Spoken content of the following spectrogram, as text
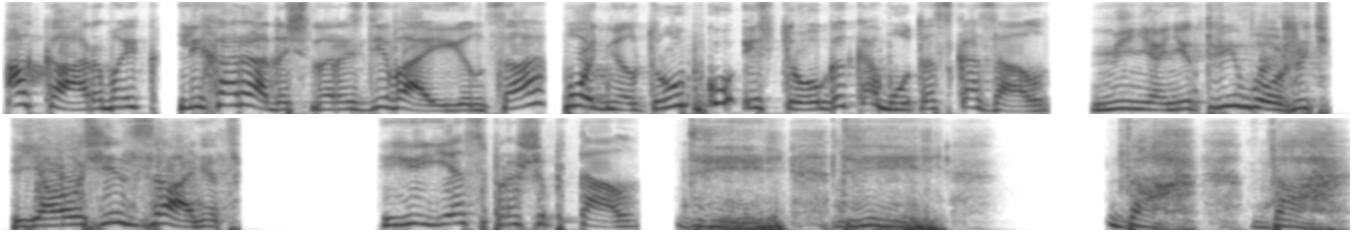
А Кармайк, лихорадочно раздевая юнца, поднял трубку и строго кому-то сказал. «Меня не тревожить, я очень занят!» Юес прошептал. «Дверь, дверь! Да, да!»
